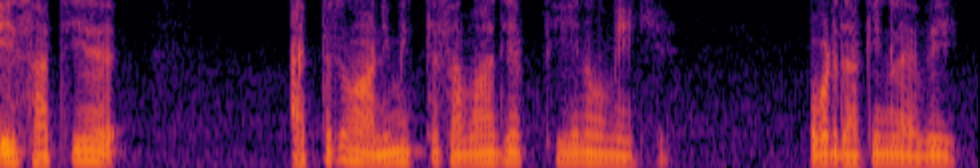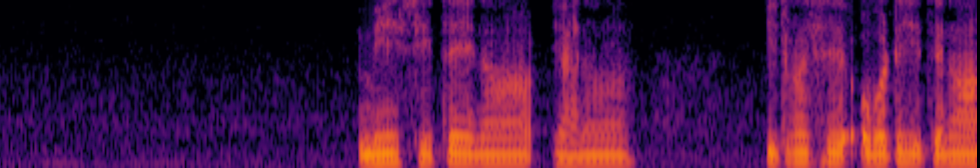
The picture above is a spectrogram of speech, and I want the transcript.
ඒ සතිය ඇත්තටම අනිමිත්ත සමාධියක් තියෙනවා මේකේ. ඔබට දකින්න ලැබෙයි. මේ සිත එනවා යනවා ඊට පස්සේ ඔබට හිතෙනවා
